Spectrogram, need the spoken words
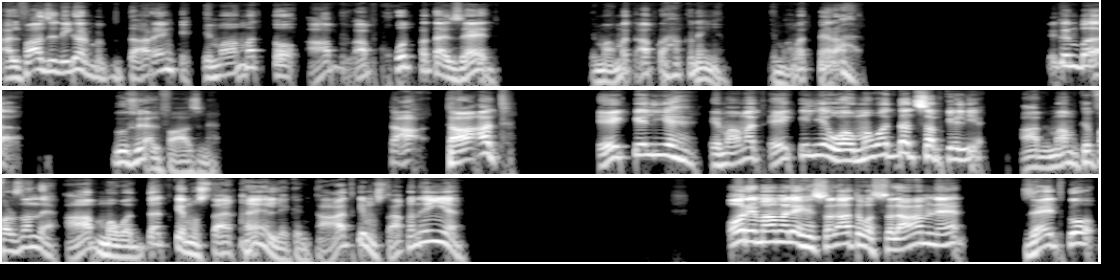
الفاظ دیگر بتا رہے ہیں کہ امامت تو آپ آپ خود پتہ ہے، زید، امامت آپ کا حق نہیں ہے۔ امامت میرا ہے۔ لیکن دوسرے الفاظ میں۔ طاعت ایک کے لیے ہے، امامت ایک کے لیے، وہ مودت سب کے لیے۔ آپ امام کے فرزند ہیں، آپ مودت کے مستحق ہیں، لیکن طاعت کے مستحق نہیں ہیں۔ اور امام علیہ السلاۃ والسلام نے زید کو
